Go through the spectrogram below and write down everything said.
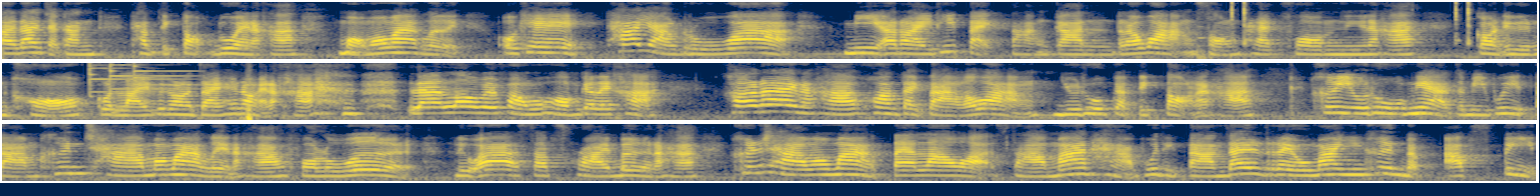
รายได้จากการทำ TikTok ด้วยนะคะ เหมาะมากๆเลย โอเค ถ้าอยากรู้ว่ามีอะไรที่แตกต่างกันระหว่าง 2 แพลตฟอร์มนี้นะคะ ก่อนอื่นขอกดไลค์เป็นกำลังใจให้หน่อยนะคะ และเราไปฟังพร้อมกันเลยค่ะ ข้อแรกนะคะ ความแตกต่างระหว่าง YouTube กับ TikTok นะคะ คือ YouTube เนี่ยจะมีผู้ติดตามขึ้นช้ามากๆเลยนะคะ follower หรือว่า subscriber นะคะ ขึ้นช้ามากๆ แต่เราอะสามารถหาผู้ติดตามได้เร็วมากยิ่งขึ้นแบบ up speed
